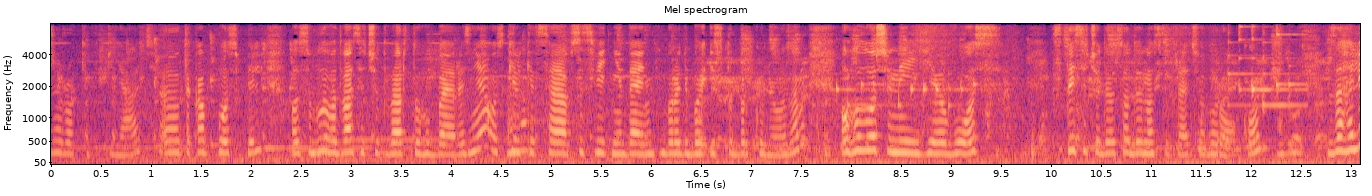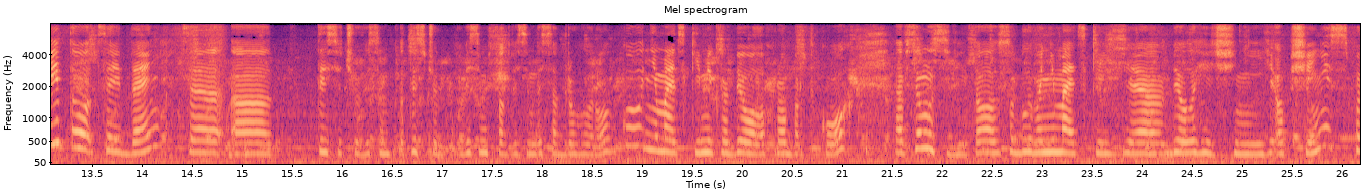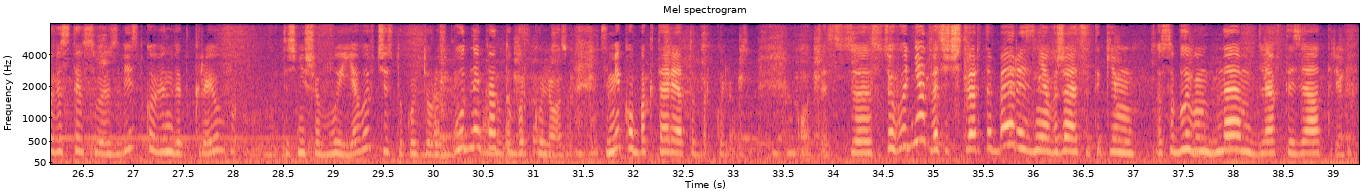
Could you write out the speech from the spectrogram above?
Вже років 5, така поспіль, особливо 24 березня, оскільки це Всесвітній день боротьби із туберкульозом, оголошений ВОЗ з 1993 року. Взагалі-то цей день це е, 1800 1882 року німецький мікробіолог Роберт Кох е, всьому світу, особливо німецькій е, біологічній общині, сповістив свою звістку. Він відкрив. Точніше, виявив чисту культуру збудника туберкульозу. Це мікобактерія туберкульозу. От з, цього дня, 24 березня, вважається таким особливим днем для фтизіатрів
